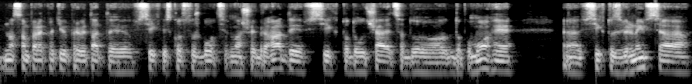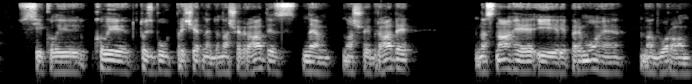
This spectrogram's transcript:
Насамперед хотів привітати всіх військовослужбовців нашої бригади, всіх, хто долучається до допомоги, е, всіх, хто звільнився, всі, коли, коли хтось був причетний до нашої бригади з днем нашої бригади, наснаги і перемоги над ворогом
